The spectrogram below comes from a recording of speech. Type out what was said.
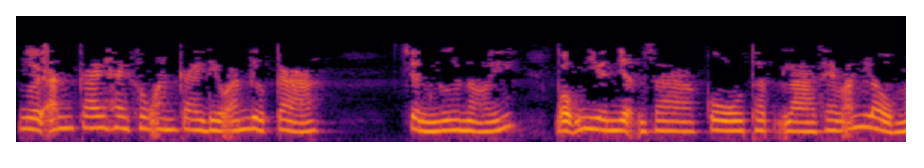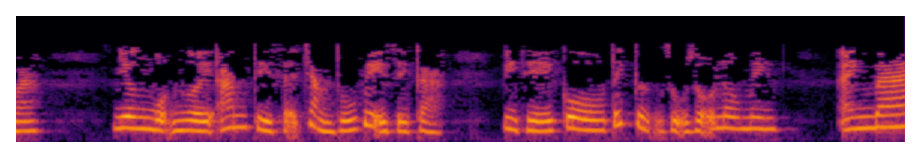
Người ăn cay hay không ăn cay đều ăn được cả. Trần Ngư nói, bỗng nhiên nhận ra cô thật là thèm ăn lẩu mà. Nhưng một người ăn thì sẽ chẳng thú vị gì cả. Vì thế cô tích cực dụ dỗ Lâu Minh. Anh ba,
